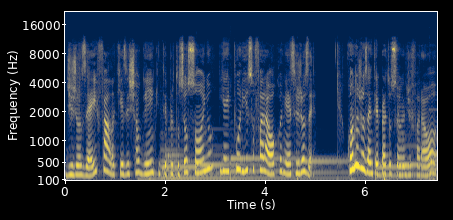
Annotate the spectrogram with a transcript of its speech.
de José e fala que existe alguém que interpretou seu sonho, e aí por isso Faraó conhece José. Quando José interpreta o sonho de Faraó,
